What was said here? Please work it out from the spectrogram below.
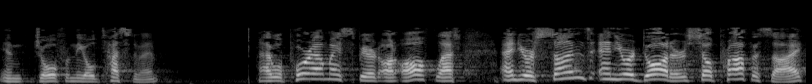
in Joel from the Old Testament. I will pour out my spirit on all flesh, and your sons and your daughters shall prophesy,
